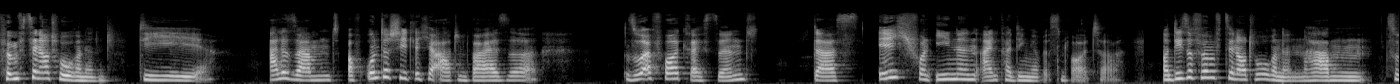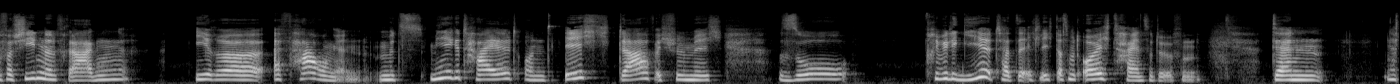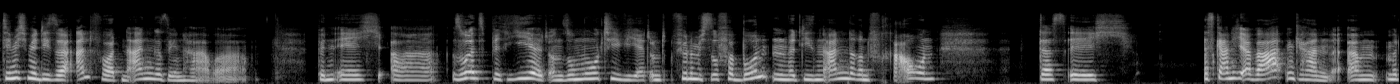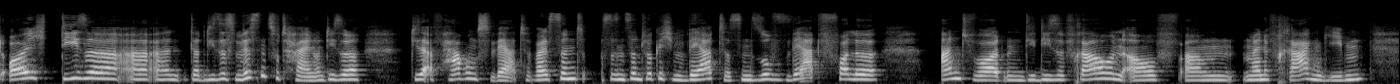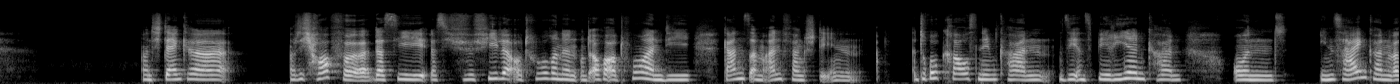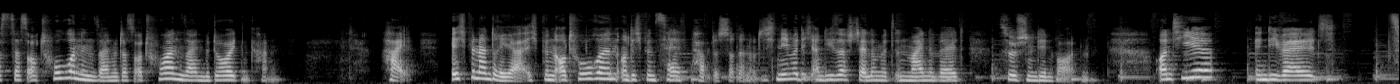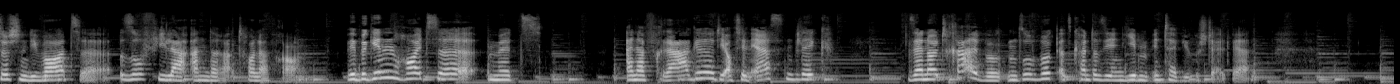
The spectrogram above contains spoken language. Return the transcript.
15 Autorinnen, die allesamt auf unterschiedliche Art und Weise so erfolgreich sind, dass ich von ihnen ein paar Dinge wissen wollte. Und diese 15 Autorinnen haben zu verschiedenen Fragen ihre Erfahrungen mit mir geteilt und ich darf, ich fühle mich so privilegiert tatsächlich, das mit euch teilen zu dürfen. Denn nachdem ich mir diese Antworten angesehen habe, bin ich äh, so inspiriert und so motiviert und fühle mich so verbunden mit diesen anderen Frauen, dass ich es gar nicht erwarten kann, ähm, mit euch diese, äh, äh dieses Wissen zu teilen und diese, diese Erfahrungswerte, weil es sind, es sind, sind wirklich Werte, es sind so wertvolle Antworten, die diese Frauen auf ähm, meine Fragen geben. Und ich denke, und ich hoffe, dass sie, dass sie für viele Autorinnen und auch Autoren, die ganz am Anfang stehen, Druck rausnehmen können, sie inspirieren können und ihnen zeigen können, was das Autorinnensein und das Autorensein bedeuten kann. Hi, ich bin Andrea, ich bin Autorin und ich bin Self-Publisherin und ich nehme dich an dieser Stelle mit in meine Welt zwischen den Worten. Und hier in die Welt zwischen die Worte so vieler anderer toller Frauen. Wir beginnen heute mit einer Frage, die auf den ersten Blick sehr neutral wirkt und so wirkt, als könnte sie in jedem Interview gestellt werden.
